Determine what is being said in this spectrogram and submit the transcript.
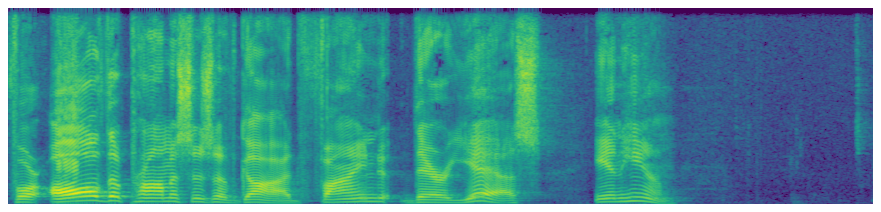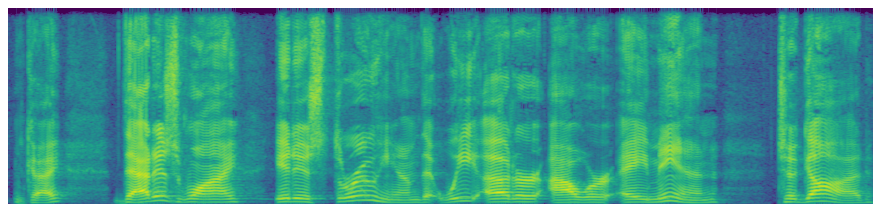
for all the promises of God find their yes in Him. Okay? That is why it is through Him that we utter our amen to God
